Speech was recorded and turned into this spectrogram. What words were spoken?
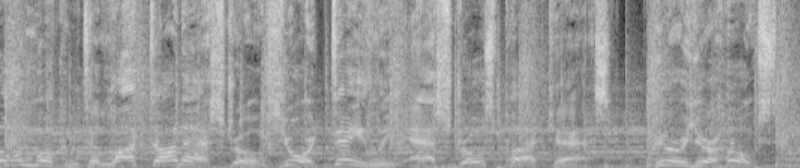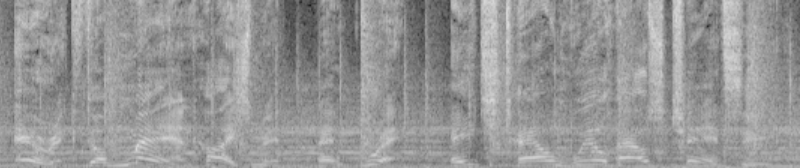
Hello and welcome to Locked On Astros, your daily Astros podcast. Here are your hosts, Eric the Man Heisman and Brett H Town Wheelhouse Chansey.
